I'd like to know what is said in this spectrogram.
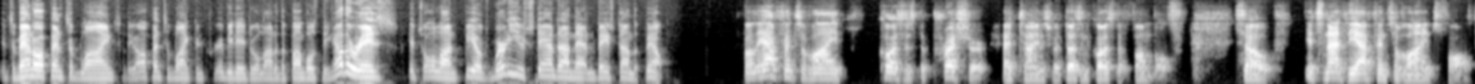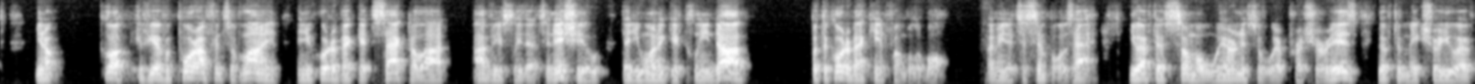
it's a bad offensive line, so the offensive line contributed to a lot of the fumbles. The other is it's all on Fields. Where do you stand on that and based on the film? Well, the offensive line causes the pressure at times, but doesn't cause the fumbles. So it's not the offensive line's fault. You know, look, if you have a poor offensive line and your quarterback gets sacked a lot, obviously that's an issue that you want to get cleaned up but the quarterback can't fumble the ball. I mean, it's as simple as that. You have to have some awareness of where pressure is. You have to make sure you have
